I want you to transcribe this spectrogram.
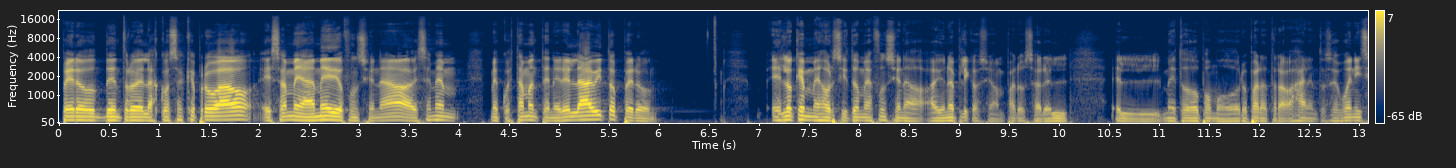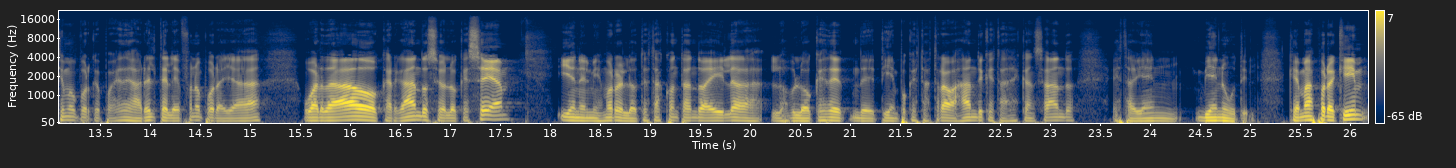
pero dentro de las cosas que he probado, esa me ha medio funcionado. A veces me, me cuesta mantener el hábito, pero es lo que mejorcito me ha funcionado. Hay una aplicación para usar el, el método Pomodoro para trabajar. Entonces es buenísimo porque puedes dejar el teléfono por allá guardado, cargándose o lo que sea. Y en el mismo reloj te estás contando ahí los bloques de, tiempo que estás trabajando y que estás descansando. Está bien, bien útil. ¿Qué más por aquí?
